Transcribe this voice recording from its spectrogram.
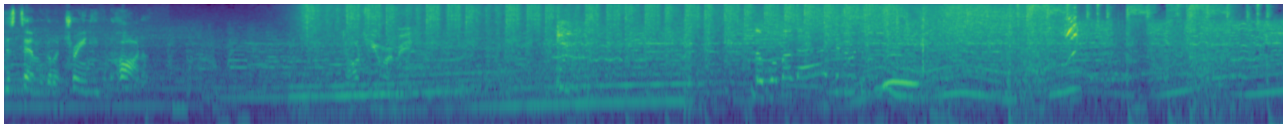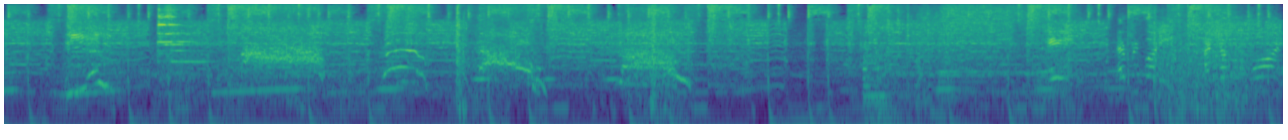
This time I'm gonna train even harder. Don't humor me. Hey, everybody, I'm number one.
